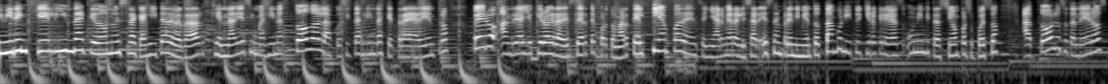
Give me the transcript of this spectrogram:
Y miren qué linda quedó nuestra cajita, de verdad que nadie se imagina todas las cositas lindas que trae adentro. Pero Andrea, yo quiero agradecerte por tomarte el tiempo de enseñarme a realizar este emprendimiento tan bonito y quiero que le hagas una invitación, por supuesto, a todos los sotaneros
